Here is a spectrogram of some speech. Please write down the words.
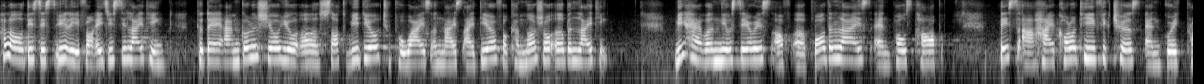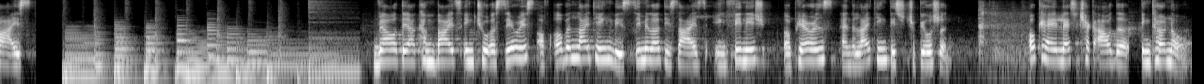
Hello, this is Yuli from AGC Lighting. Today I'm going to show you a short video to provide a nice idea for commercial urban lighting. We have a new series of uh, bollard lights and post top. These are high quality fixtures and great price. Well, they are combined into a series of urban lighting with similar designs in finish, appearance, and lighting distribution. Okay, let's check out the internal.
